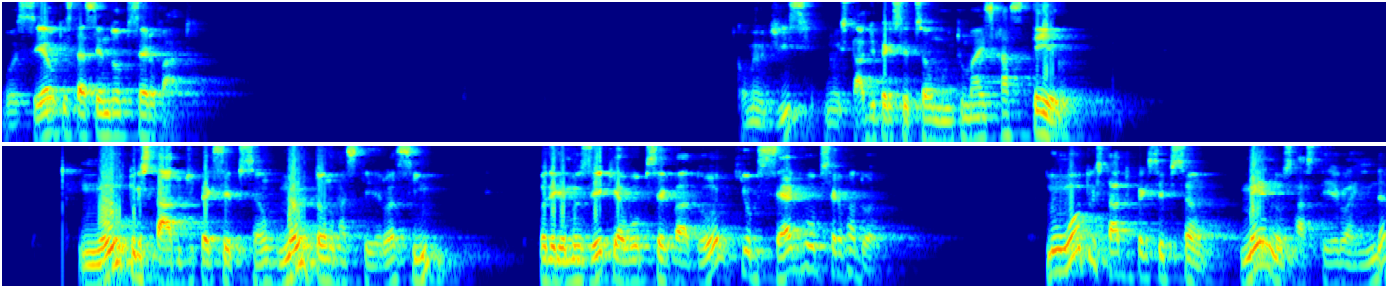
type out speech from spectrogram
Você é o que está sendo observado. Como eu disse, num estado de percepção muito mais rasteiro. Em outro estado de percepção, não tão rasteiro assim, poderíamos dizer que é o observador que observa o observador. Num outro estado de percepção, menos rasteiro ainda,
